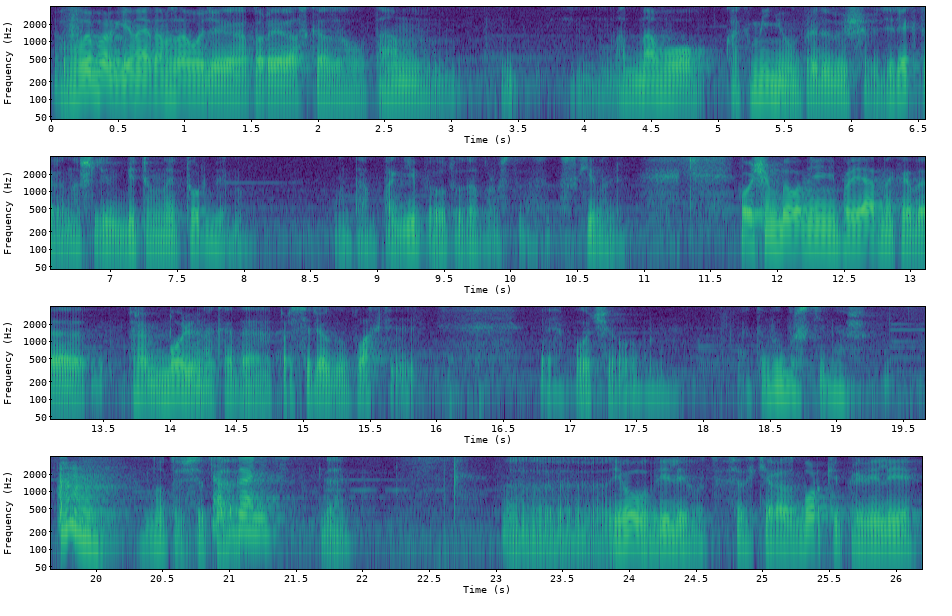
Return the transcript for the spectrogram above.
В Выборге на этом заводе, о котором я рассказывал, там одного, как минимум, предыдущего директора нашли в битумной турбе. ну, Он там погиб, его туда просто скинули. Очень было мне неприятно, когда, прям больно, когда про Серегу Плахти я получил, это Выборгский наш. Ну, то есть это... Афганец. Да. Э, Его убили, вот все-таки разборки привели,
